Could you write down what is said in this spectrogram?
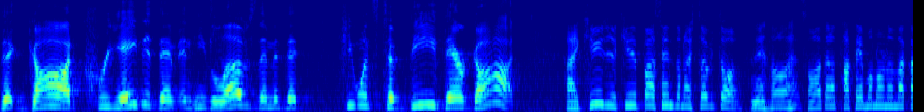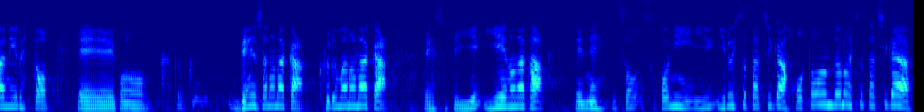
that God created them and He loves them and that He wants to be their God. はい、99%の人々ですね、そのその辺の建物の中にいる人、えーこのくく電車の中、車の中、えーそして家家の中、 えーね、そそこにいいる人たちが、ほとんどの人たちが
